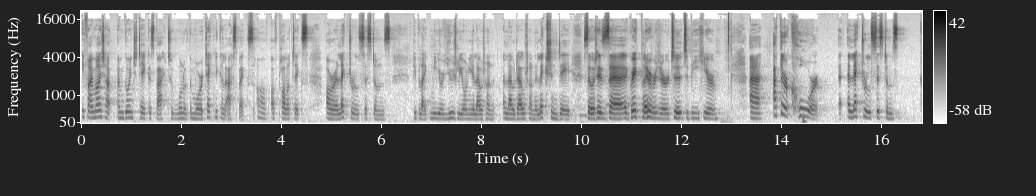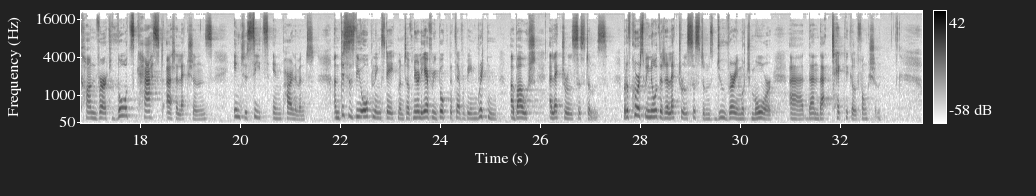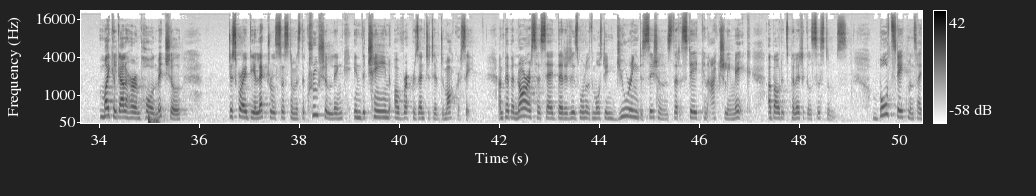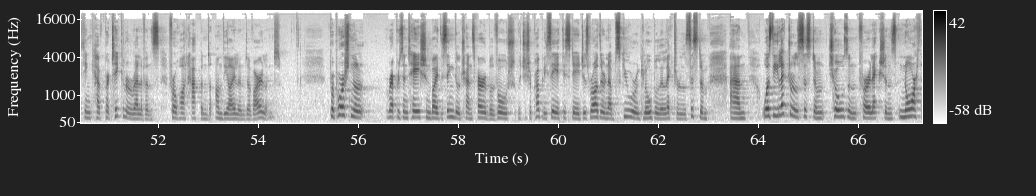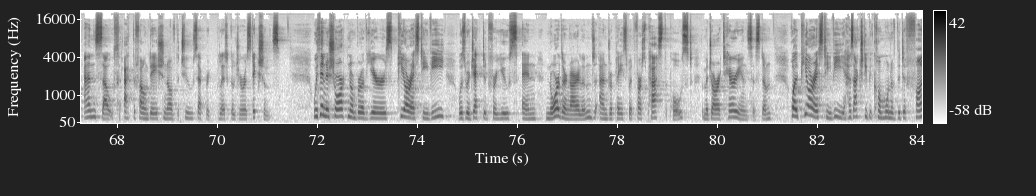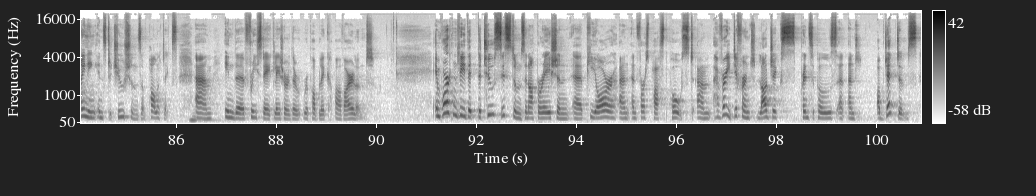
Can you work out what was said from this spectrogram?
if I might, I'm going to take us back to one of the more technical aspects of, of politics, our electoral systems. People like me are usually only allowed, on, allowed out on election day, so it is uh, a great pleasure to, to be here. Uh, at their core, electoral systems convert votes cast at elections into seats in Parliament. And this is the opening statement of nearly every book that's ever been written about electoral systems. But of course, we know that electoral systems do very much more uh, than that technical function. Michael Gallagher and Paul Mitchell described the electoral system as the crucial link in the chain of representative democracy. And Pippa Norris has said that it is one of the most enduring decisions that a state can actually make about its political systems. Both statements, I think, have particular relevance for what happened on the island of Ireland. Proportional representation by the single transferable vote, which I should probably say at this stage is rather an obscure global electoral system, um, was the electoral system chosen for elections north and south at the foundation of the two separate political jurisdictions. Within a short number of years, PRSTV was rejected for use in Northern Ireland and replaced with first past the post, a majoritarian system, while PRSTV has actually become one of the defining institutions of politics um, in the Free State, later the Republic of Ireland. Importantly, the, the, two systems in operation, uh, PR and, and, first past the post, um, have very different logics, principles, and, and objectives.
